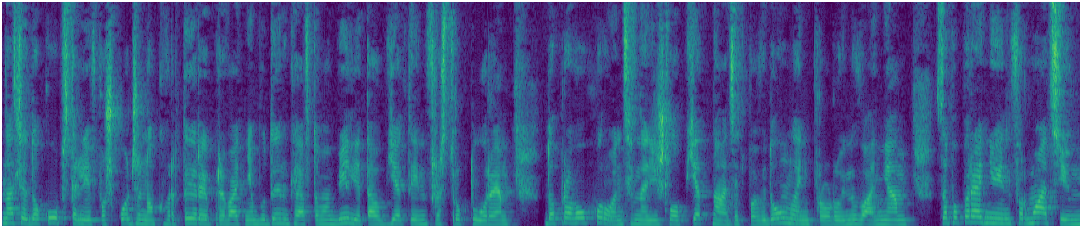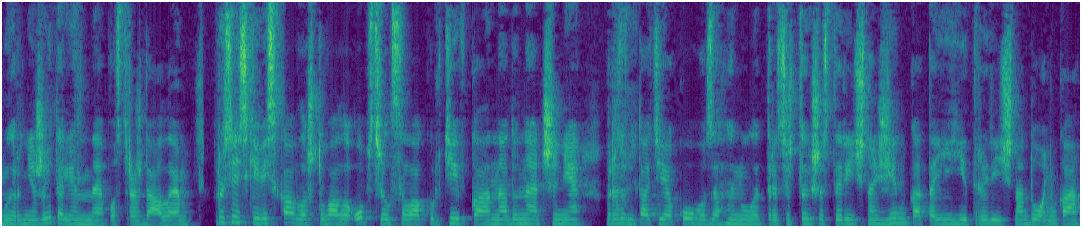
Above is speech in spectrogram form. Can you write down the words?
Внаслідок обстрілів пошкоджено квартири, приватні будинки, автомобілі та об'єкти інфраструктури. До правоохоронців надійшло 15 повідомлень про руйнування. За попередньою інформацією, мирні жителі не постраждали. Російські війська влаштували обстріл села Куртівка на Донеччині, в результаті якого загинули 36-річна жінка та її трирічна донька.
